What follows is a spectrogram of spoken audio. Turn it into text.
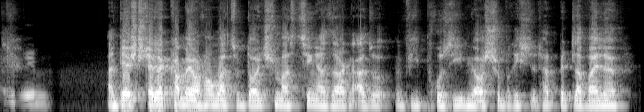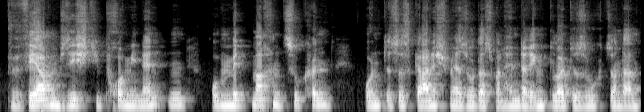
teilnehmen. An der Stelle kann man ja auch nochmal zum deutschen Maskinger sagen, also wie ProSieben ja auch schon berichtet hat, mittlerweile bewerben sich die Prominenten, um mitmachen zu können. Und es ist gar nicht mehr so, dass man händeringend Leute sucht, sondern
